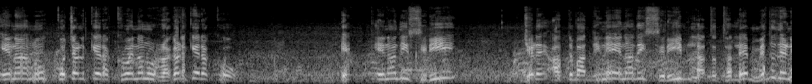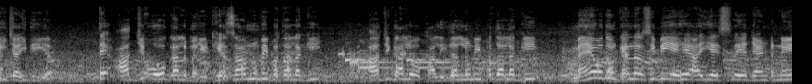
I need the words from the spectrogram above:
ਇਹਨਾਂ ਨੂੰ ਕੁਚਲ ਕੇ ਰੱਖੋ, ਇਹਨਾਂ ਨੂੰ ਰਗੜ ਕੇ ਰੱਖੋ। ਇਹ ਇਹਨਾਂ ਦੀ ਸਰੀ, ਜਿਹੜੇ ਅੱਤਵਾਦੀ ਨੇ, ਇਹਨਾਂ ਦੀ ਸਰੀ ਲੱਤ ਥੱਲੇ ਮਿੱਧ ਦੇਣੀ ਚਾਹੀਦੀ ਆ। ਤੇ ਅੱਜ ਉਹ ਗੱਲ ਮਜੀਠੀਆ ਸਾਹਿਬ ਨੂੰ ਵੀ ਪਤਾ ਲੱਗੀ, ਅੱਜ ਗੱਲ ਉਹ ਅਕਾਲੀ ਦਲ ਨੂੰ ਵੀ ਪਤਾ ਲੱਗੀ। ਮੈਂ ਉਦੋਂ ਕਹਿੰਦਾ ਸੀ ਵੀ ਇਹ ਆਈਐਸ ਦੇ ਏਜੰਟ ਨੇ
